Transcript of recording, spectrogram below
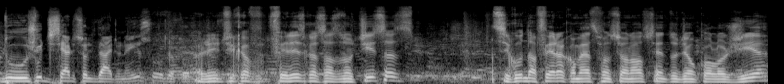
do Judiciário Solidário, não é isso, doutor? A gente fica feliz com essas notícias Segunda-feira começa a funcionar o Centro de Oncologia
